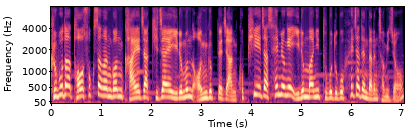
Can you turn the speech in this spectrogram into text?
그보다 더 속상한 건 가해자 기자의 이름은 언급되지 않고 피해자 세명의 이름만이 두고두고 회자된다는 점이죠.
